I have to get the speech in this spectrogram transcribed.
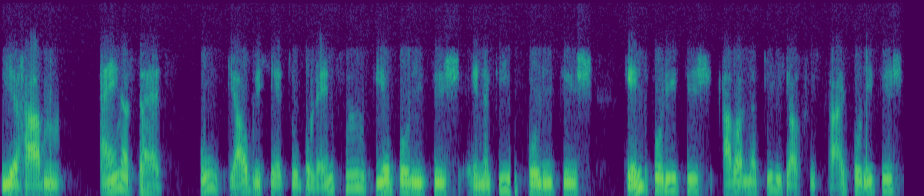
wir haben einerseits unglaubliche Turbulenzen, geopolitisch, energiepolitisch, geldpolitisch, aber natürlich auch fiskalpolitisch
